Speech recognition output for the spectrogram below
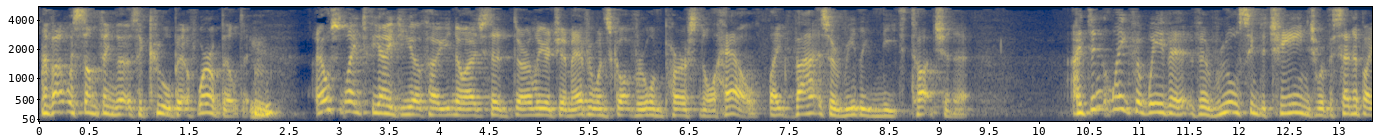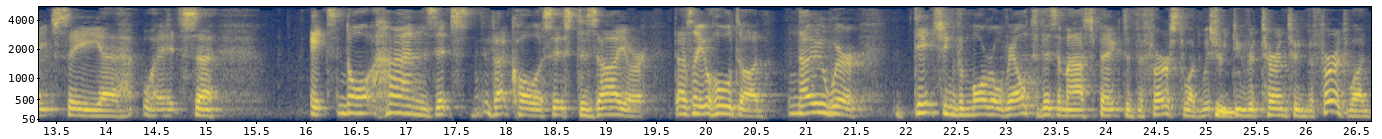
and that was something that is a cool bit of world building. Mm-hmm I also liked the idea of how, you know, as I said earlier, Jim, everyone's got their own personal hell. Like, that is a really neat touch in it. I didn't like the way the, the rules seem to change where the Cenobites say, uh, well, it's, uh, it's not hands it's that call us, it's desire. That's like, hold on. Now we're ditching the moral relativism aspect of the first one, which we do return to in the third one,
